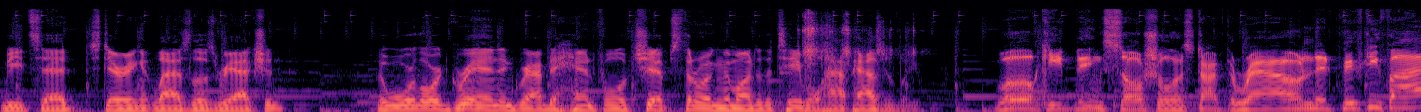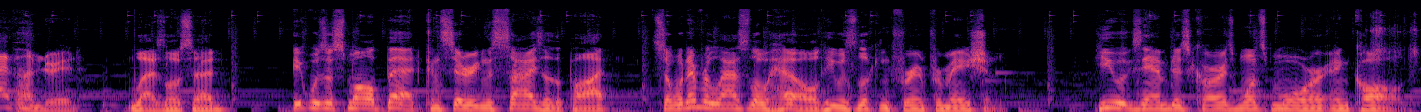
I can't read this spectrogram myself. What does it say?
Meade said, staring at Laszlo's reaction. The warlord grinned and grabbed a handful of chips, throwing them onto the table haphazardly. We'll keep things social and start the round at 5,500. Laszlo said. It was a small bet considering the size of the pot, so whatever Laszlo held, he was looking for information. Hugh examined his cards once more and called.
